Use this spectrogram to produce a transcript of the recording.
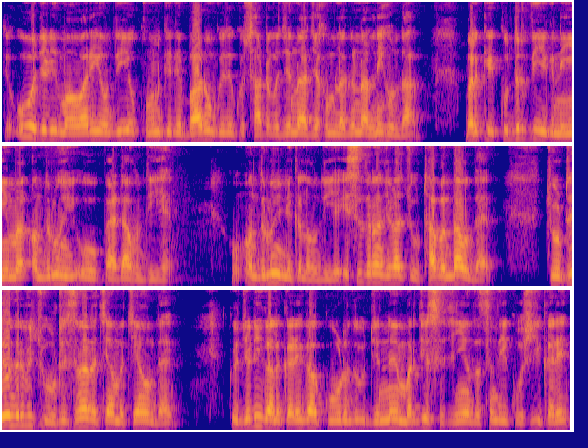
ਤੇ ਉਹ ਜਿਹੜੀ ਮਾਹਵਾਰੀ ਆਉਂਦੀ ਉਹ ਖੂਨ ਕਿਤੇ ਬਾਹਰੋਂ ਕਿਤੇ ਕੋਈ ਸੱਟ ਵੱਜਣ ਨਾਲ, ਜ਼ਖਮ ਲੱਗਣ ਨਾਲ ਨਹੀਂ ਹੁੰਦਾ, ਬਲਕਿ ਕੁਦਰਤੀ ਇੱਕ ਨਿਯਮ ਹੈ, ਅੰਦਰੋਂ ਹੀ ਉਹ ਪੈਦਾ ਹੁੰਦੀ ਹੈ। ਉਹ ਅੰਦਰੋਂ ਹੀ ਨਿਕਲ ਆਉਂਦੀ ਹੈ। ਇਸੇ ਤਰ੍ਹਾਂ ਜਿਹੜਾ ਝੂਠਾ ਬੰਦਾ ਹੁੰਦਾ ਹੈ, ਝੂਠੇ ਦੇ ਅੰਦਰ ਵੀ ਝੂਠ ਇਸ ਤਰ੍ਹਾਂ ਰਚਿਆ ਮਚਿਆ ਹੁੰਦਾ ਹੈ ਕਿ ਜਿਹੜੀ ਗੱਲ ਕਰੇਗਾ, ਕੂੜ ਜਿੰਨੇ ਮਰਜ਼ੀ ਸੱਚੀਆਂ ਦੱਸਣ ਦੀ ਕੋਸ਼ਿਸ਼ ਕਰੇ,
